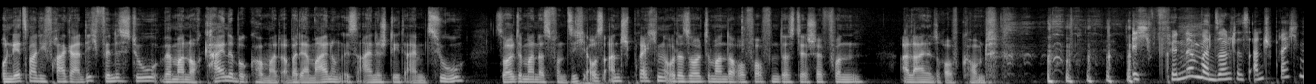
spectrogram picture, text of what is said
Und jetzt mal die Frage an dich. Findest du, wenn man noch keine bekommen hat, aber der Meinung ist, eine steht einem zu, sollte man das von sich aus ansprechen oder sollte man darauf hoffen, dass der Chef von alleine drauf kommt? Ich finde, man sollte es ansprechen,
